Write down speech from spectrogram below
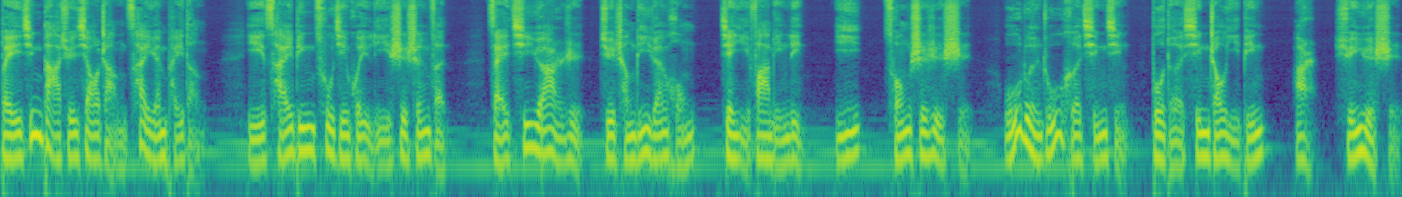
北京大学校长蔡元培等以裁兵促进会理事身份，在七月二日据呈黎元洪，建议发明令：一、从事日时，无论如何情形，不得新招一兵；巡阅使、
